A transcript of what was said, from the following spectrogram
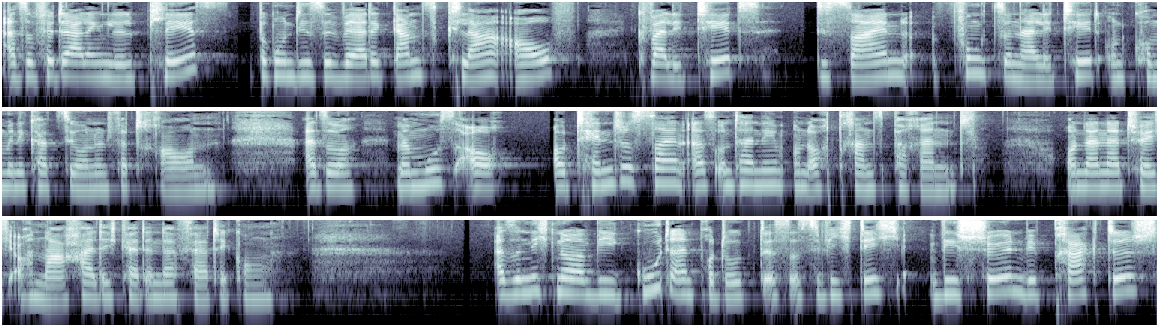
Also für Darling Little Place beruhen diese Werte ganz klar auf Qualität, Design, Funktionalität und Kommunikation und Vertrauen. Also man muss auch authentisch sein als Unternehmen und auch transparent. Und dann natürlich auch Nachhaltigkeit in der Fertigung. Also nicht nur, wie gut ein Produkt ist, ist wichtig, wie schön, wie praktisch,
